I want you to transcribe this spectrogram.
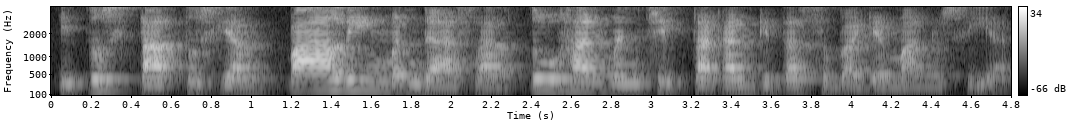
Itu status yang paling mendasar. Tuhan menciptakan kita sebagai manusia.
